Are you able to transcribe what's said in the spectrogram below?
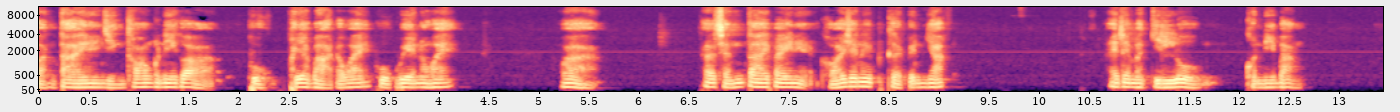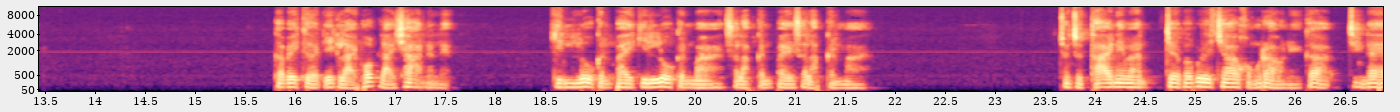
ก่อนตายหญิงท้องคนนี้ก็ผูกพยาบาทเอาไว้ ผูกเวรเอาไว้ ว่าถ้าฉันตายไปเนี่ยขอให้ฉันเกิดเป็นยักษ์ ให้ได้มากินลูกคนนี้บ้าง ก็ไปเกิดอีกหลายภพหลายชาตินั่นแหละ กินลูกกันไปกินลูกกันมา สลับกันไปสลับกันมา จนสุดท้ายนี่มาเจอพระพุทธเจ้าของเราเนี่ยก็จึงได้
